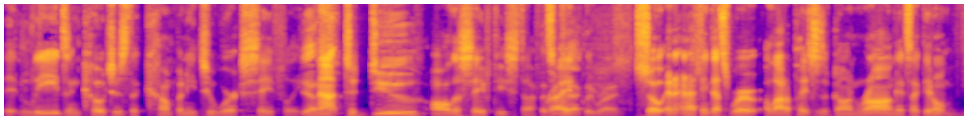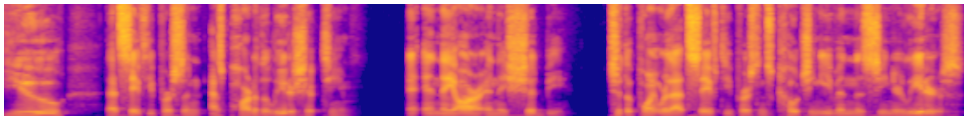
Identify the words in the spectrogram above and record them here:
That leads and coaches the company to work safely, Yes. not to do all the safety stuff, That's right? exactly right. So, and, and I think that's where a lot of places have gone wrong. It's like they don't view that safety person as part of the leadership team. And, and they are, and they should be, to the point where that safety person's coaching even the senior leaders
